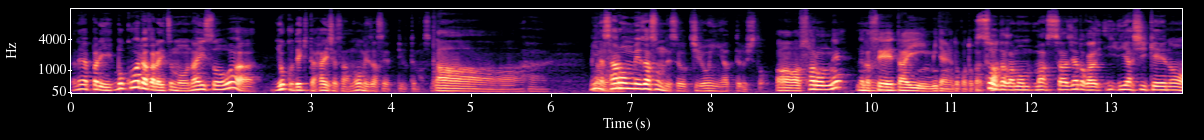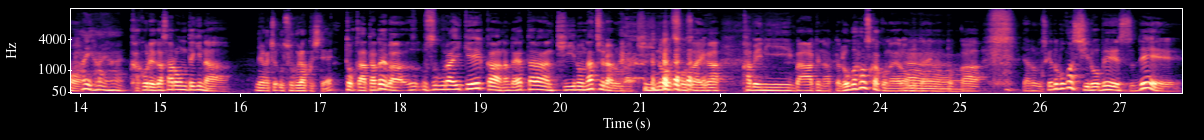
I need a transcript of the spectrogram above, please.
ただやっぱり僕はだからいつも内装はよくできた歯医者さんを目指せって言ってますね、あはい、みんなサロン目指すんですよ治療院やってる人。ーあーサロンね。なんか整体院みたいなとことかですか？そうだからもうマッサージ屋とか癒し系のはいはいはい。隠れ家サロン的なでなんかちょっと薄暗くして？とか例えばう薄暗い系かなんかやったら木のナチュラルな木の素材が 壁にバーってなったログハウスかこの野郎みたいなのとかやるんですけど僕は白ベースで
